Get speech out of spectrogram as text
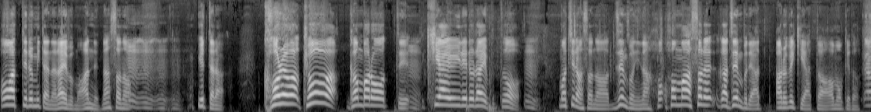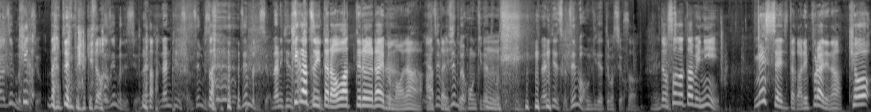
終わってるみたいなライブもあんねんなその、うんうんうんうん。言ったらこれは今日は頑張ろうってうん。気合を入れるライブと、うん。もちろんその全部になほほんまはそれが全部でああるべきやとは思うけどあ全部ですよ。な全部やけど。あ全部ですよ。何何言ってんですか？全部ですよ。全部ですよ。何言ってんです気かがついたら終わってるライブもな、いやあったりして。全部本気でやってます。よ、うん。何言ってんですか？全部本気でやってますよ。でもその度にメッセージとかリプライでな今日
